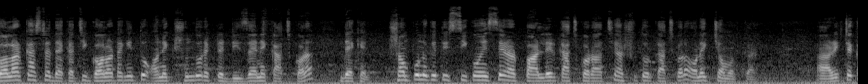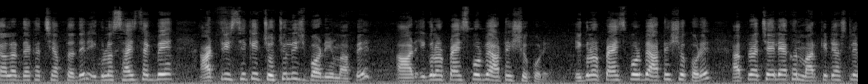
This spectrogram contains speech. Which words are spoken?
গলার কাজটা দেখাচ্ছি, গলাটা কিন্তু অনেক সুন্দর একটা ডিজাইনে কাজ করা। দেখেন, সম্পূর্ণ কিন্তু সিকোয়েন্সের আর পার্লের কাজ করা আছে আর সুতোর কাজ করা, অনেক চমৎকার। আর একটা কালার দেখাচ্ছি আপনাদের। এগুলোর সাইজ থাকবে আটত্রিশ থেকে চৌচল্লিশ বডির মাপে, আর এগুলোর প্রাইস পড়বে আঠাইশশো করে। এগুলোর প্রাইস পড়বে আঠাইশশো করে। আপনারা চাইলে এখন মার্কেটে আসলে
